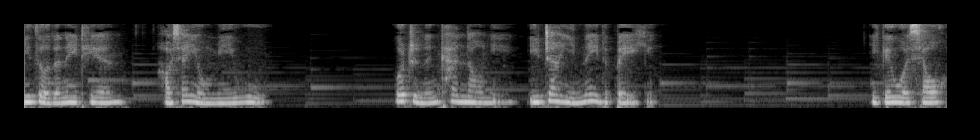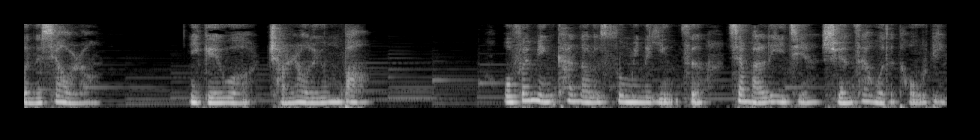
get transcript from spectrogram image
你走的那天，好像有迷雾，我只能看到你一丈以内的背影。你给我销魂的笑容，你给我缠绕的拥抱，我分明看到了宿命的影子，像把利剑悬在我的头顶。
